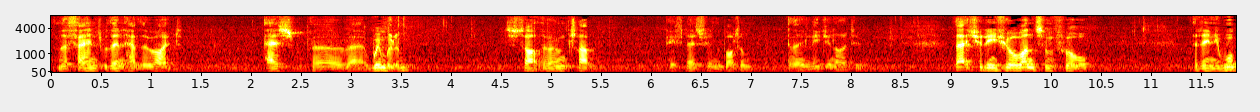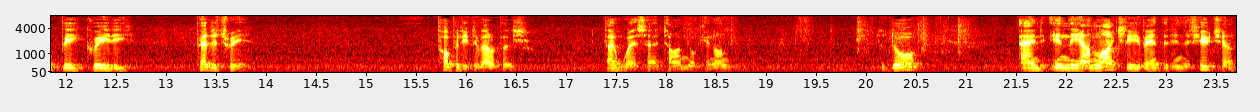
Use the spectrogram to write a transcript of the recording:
And the fans will then have the right, as per uh, Wimbledon, to start their own club, if necessary in the bottom, and then Leeds United. That should ensure once and for all that any would-be greedy, predatory property developers don't waste their time knocking on the door. And in the unlikely event that in the future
